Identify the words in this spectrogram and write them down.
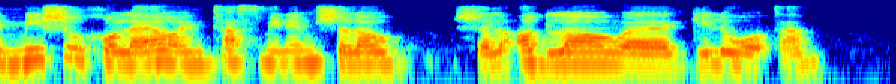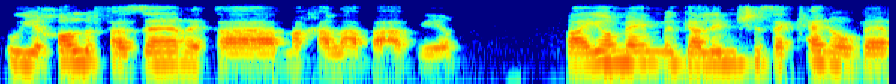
אם מישהו חולה או עם תסמינים שלו, שעוד לא uh, גילו אותם, הוא יכול לפזר את המחלה באוויר, והיום הם מגלים שזה כן עובר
